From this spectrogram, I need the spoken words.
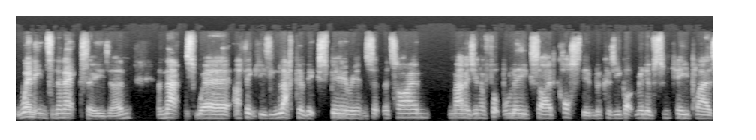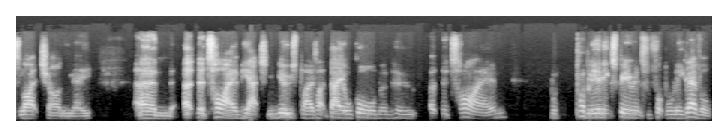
went into the next season. And that's where I think his lack of experience at the time managing a football league side cost him because he got rid of some key players like Charlie Lee. And at the time, he actually used players like Dale Gorman, who at the time were probably inexperienced for football league level,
